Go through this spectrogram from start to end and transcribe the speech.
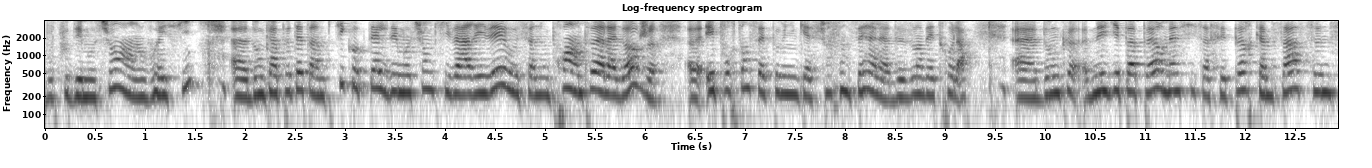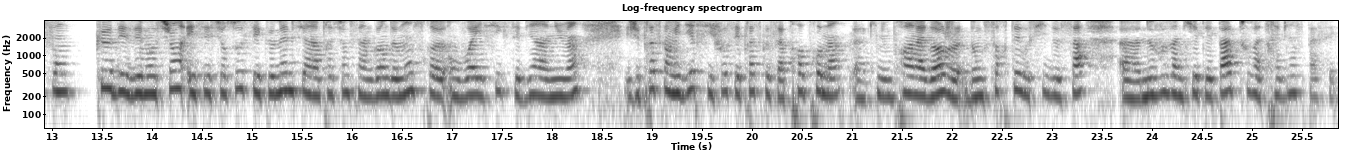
beaucoup d'émotions, hein, on le voit ici. donc peut-être un petit cocktail d'émotions qui va arriver où ça nous prend un peu à la gorge. et pourtant, cette communication sincère, elle a besoin d'être là. donc n'ayez pas peur, même si ça fait peur comme ça, ce ne sont que des émotions et c'est surtout c'est que même si on a l'impression que c'est un gant de monstre, euh, on voit ici que c'est bien un humain. J'ai presque envie de dire s'il faut c'est presque sa propre main euh, qui nous prend à la gorge. Donc sortez aussi de ça, euh, ne vous inquiétez pas, tout va très bien se passer.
